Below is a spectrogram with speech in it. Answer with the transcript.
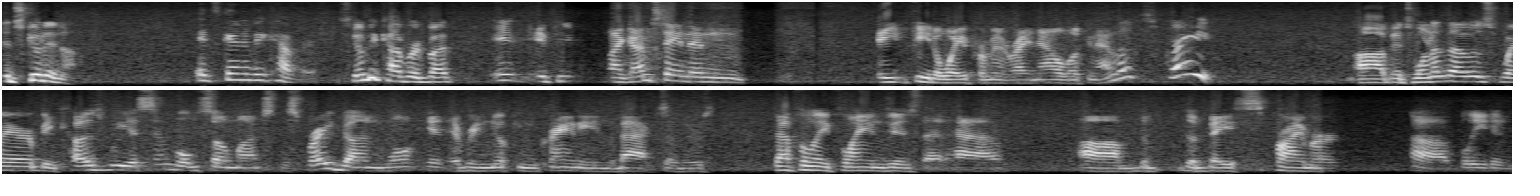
it's good enough. It's going to be covered. It's going to be covered, but it, if you like, I'm standing eight feet away from it right now, looking at it. Looks great. Um, it's one of those where because we assembled so much, the spray gun won't hit every nook and cranny in the back. So there's definitely flanges that have um, the the base primer uh, bleeding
